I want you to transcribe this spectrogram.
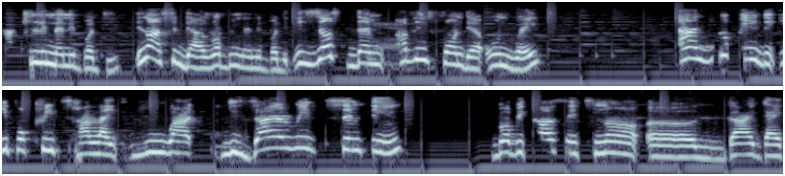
they're killing anybody. It's not as if they are robbing anybody. It's just them having fun their own way. And you being the hypocrites are like you are desiring same thing, but because it's not a guy guy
